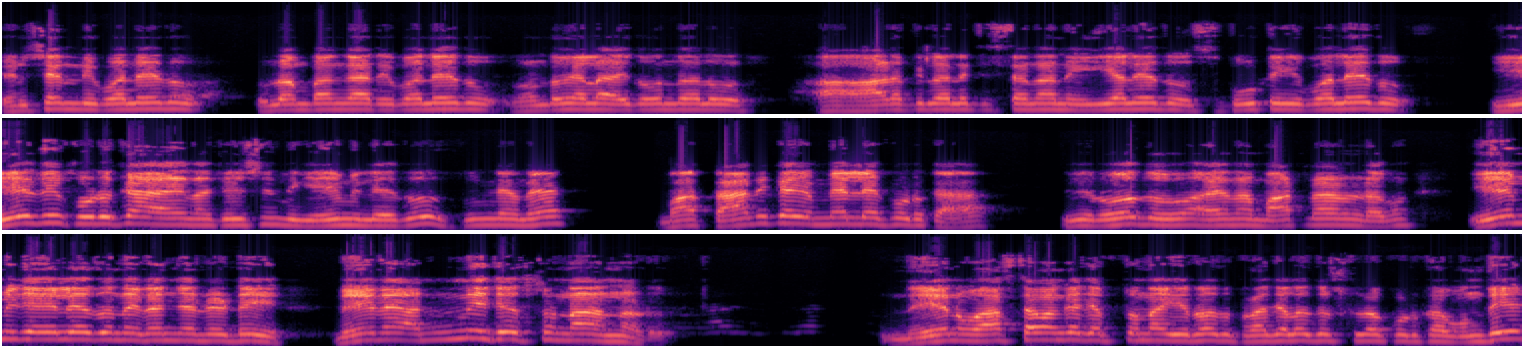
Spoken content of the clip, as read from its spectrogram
పెన్షన్లు ఇవ్వలేదు తులం ఇవ్వలేదు రెండు వేల ఐదు వందలు ఆ ఆడపిల్లలకి ఇస్తానని ఇవ్వలేదు స్కూటీ ఇవ్వలేదు. ఏది కొడుక ఆయన చేసింది ఏమీ లేదు. శూన్యమే మా స్థానిక ఎమ్మెల్యే కొడుక ఈ రోజు ఆయన మాట్లాడడం ఏమి చేయలేదు నిరంజన్ రెడ్డి. నేనే అన్ని చేస్తున్నా అన్నాడు. నేను వాస్తవంగా చెప్తున్నా ఈరోజు ప్రజల దృష్టిలో కూడక ఉంది.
